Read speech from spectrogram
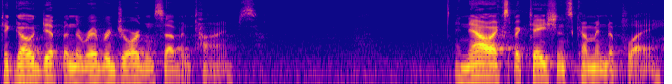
to go dip in the River Jordan seven times. And now expectations come into play.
